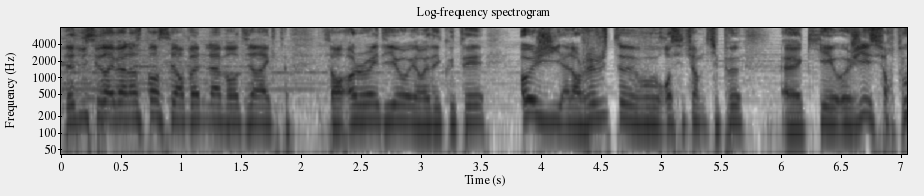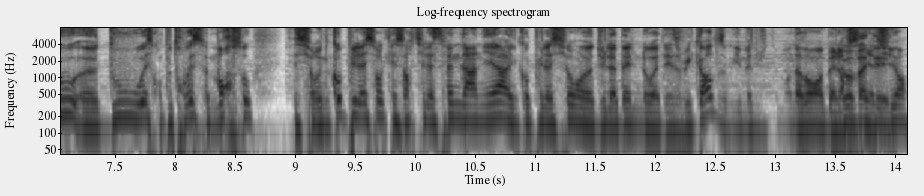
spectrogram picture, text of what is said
et 5. Bienvenue si vous arrivez à l'instant, c'est Urban Lab en direct sur All Radio et on va écouter OG. Alors je vais juste vous resituer un petit peu euh, qui est OG et surtout euh, d'où est-ce qu'on peut trouver ce morceau. C'est sur une compilation qui est sortie la semaine dernière, une compilation euh, du label Nowadays Records où ils mettent justement en avant euh, bah, leur signature.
